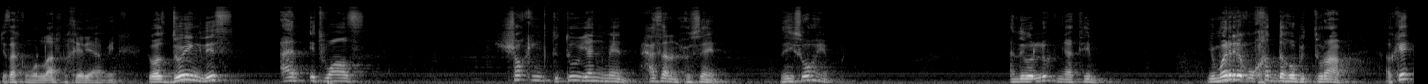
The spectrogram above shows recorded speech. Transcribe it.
Jazakumullah fi khair, ya Ameen. He was doing this and it was shocking to two young men, Hassan and Hussein. They saw him and they were looking at him. يمرق خده بالتراب. Okay?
